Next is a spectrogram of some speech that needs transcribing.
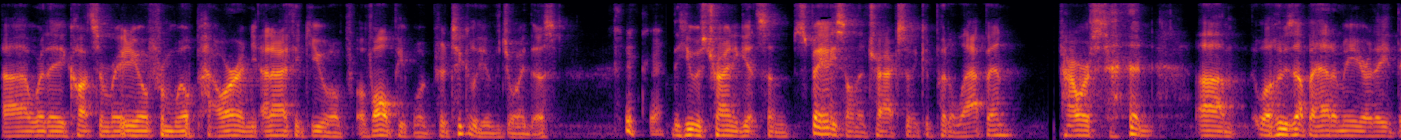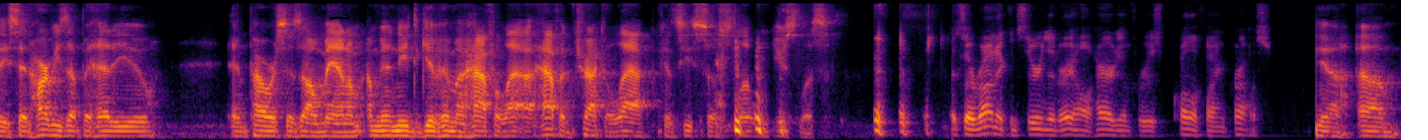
uh, where they caught some radio from Will Power, and, and I think you, of, of all people, would particularly have enjoyed this. Okay. He was trying to get some space on the track so he could put a lap in. Power said, um, "Well, who's up ahead of me?" Or they they said Harvey's up ahead of you. And Power says, "Oh man, I'm I'm gonna need to give him a half a lap, half a track a lap because he's so slow and useless." That's ironic considering that Rahal hired him for his qualifying prowess. Yeah, um,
